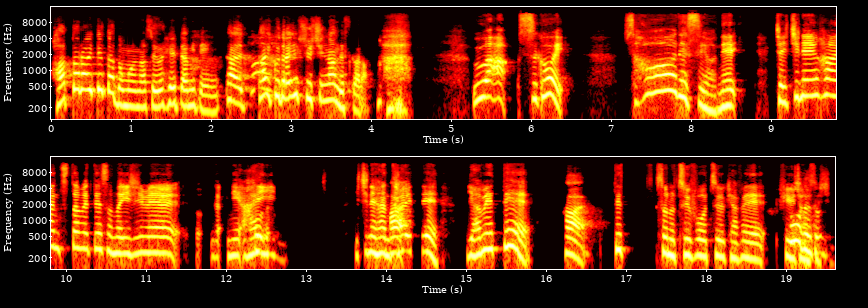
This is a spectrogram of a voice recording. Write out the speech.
はい、働いてたと思いますよ、兵隊みたいに。体体育大出身なんですから。はあ、うわ、すごい。そうですよね。じゃあ一年半勤めて、そのいじめに会い、一年半耐えて、はい、辞めて、はい。で、その242キャフェフュージョン寿司。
